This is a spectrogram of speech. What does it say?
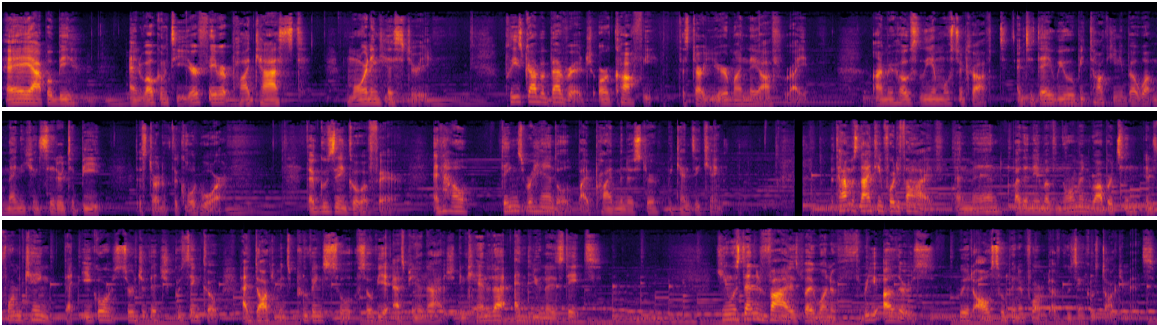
Hey, Applebee, and welcome to your favorite podcast, Morning History. Please grab a beverage or coffee to start your Monday off right. I'm your host, Liam Wollstonecroft, and today we will be talking about what many consider to be the start of the Cold War the Guzenko affair, and how things were handled by Prime Minister Mackenzie King. The time was 1945, and a man by the name of Norman Robertson informed King that Igor Sergeyevich Guzenko had documents proving so- Soviet espionage in Canada and the United States. King was then advised by one of three others who had also been informed of Guzenko's documents.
